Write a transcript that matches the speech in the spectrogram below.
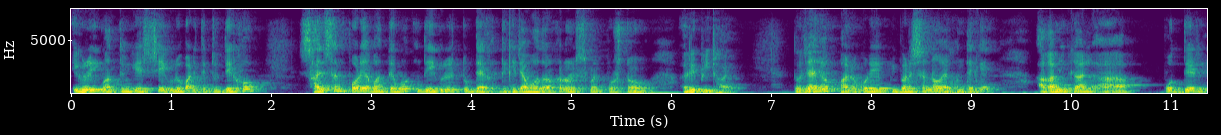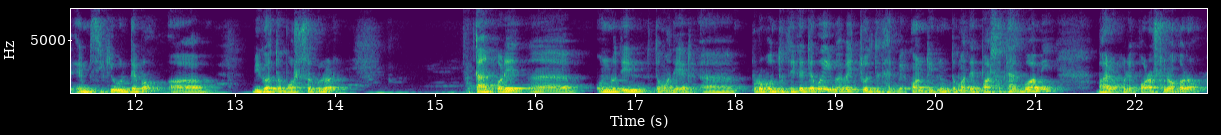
এগুলোই মাধ্যমিকে এসছে, এগুলো বাড়িতে একটু দেখো। সাজেশান পরে আবার দেবো, কিন্তু এগুলো একটু দেখ- যাওয়া দরকার, অনেক সময় প্রশ্ন রিপিট হয়। তো যাই হোক, ভালো করে প্রিপারেশান নাও এখন থেকে। আগামীকাল পদ্যের এমসিকিউ দেবো বিগত বর্ষগুলোর তারপরে অন্যদিন তোমাদের প্রবন্ধ থেকে দেবো। এইভাবে চলতে থাকবে। কন্টিনিউ তোমাদের পাশে থাকব আমি। ভালো করে পড়াশোনা করো।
